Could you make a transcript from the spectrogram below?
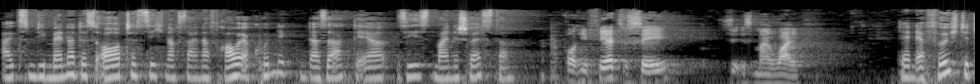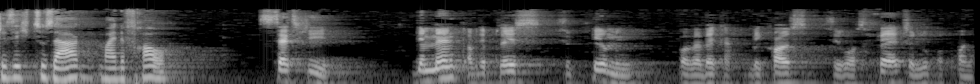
Als nun die Männer des Ortes sich nach seiner Frau erkundigten, da sagte er, sie ist meine Schwester. For he feared to say, She is my wife. Denn er fürchtete sich zu sagen, meine Frau. Said he, The men of the place should kill me for Rebekah, because she was fair to look upon.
